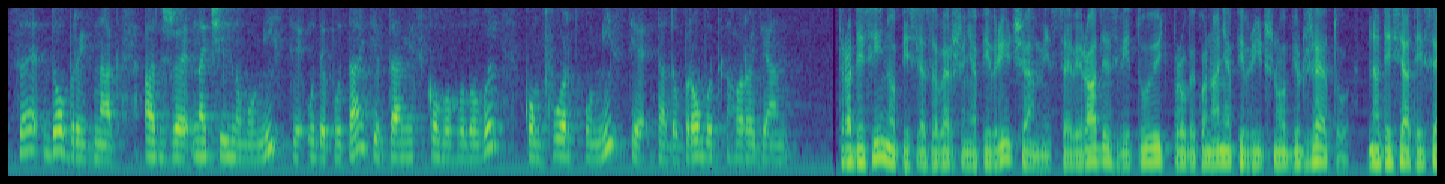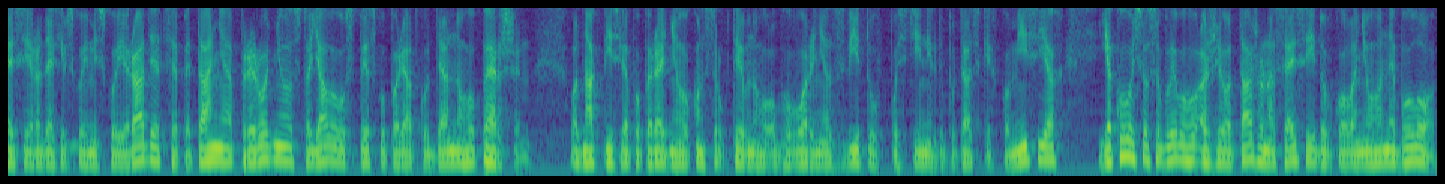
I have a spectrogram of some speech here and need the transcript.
це добрий знак, адже на чільному місці у депутатів та міського голови комфорт у місті та добробут городян. Традиційно після завершення півріччя місцеві ради звітують про виконання піврічного бюджету. На 10-й сесії Радехівської міської ради це питання природньо стояло у списку порядку денного першим. Однак після попереднього конструктивного обговорення звіту в постійних депутатських комісіях якогось особливого ажіотажу на сесії довкола нього не було.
